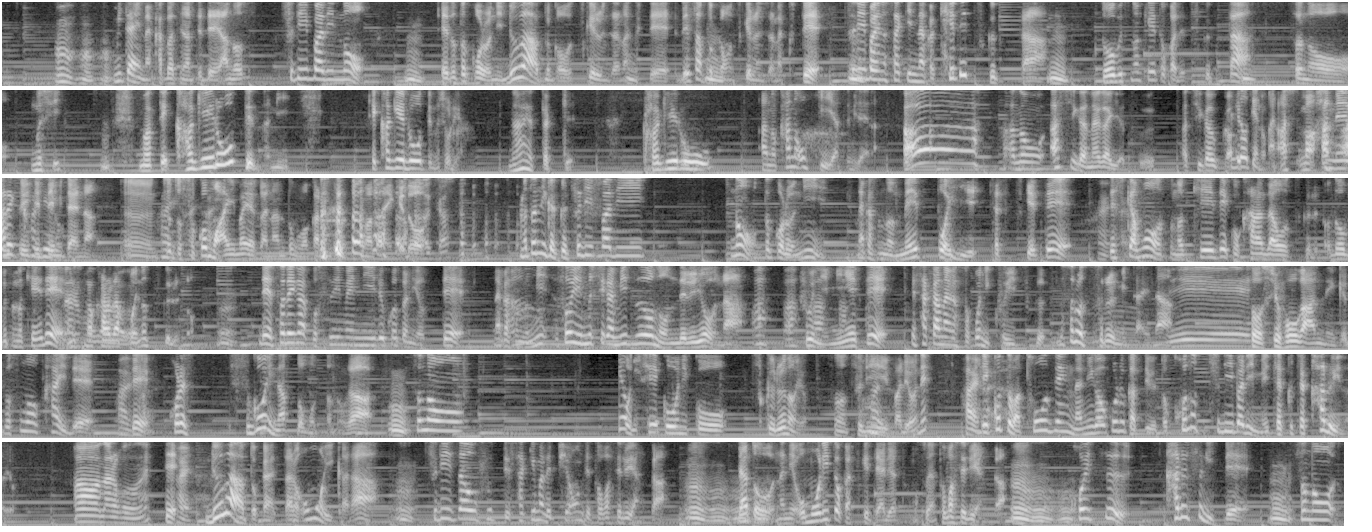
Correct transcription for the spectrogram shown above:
みたいな形になっててあの釣り針の、うん。えっとところにルアーとかをつけるんじゃなくてレサとかをつけるんじゃなくて、釣り針の先になんか毛で作った、うん。動物の毛とかで作った、うん。その虫待って、カゲロウって何？えカゲロウって虫おるやん。何やったっけ？カゲロウ。あの蚊の大きいやつみたいな。あああの、足が長いやつ？あ、違うか。羽ついててみたいな、うんい。ちょっとそこも曖昧やからなんともわからなくなってしまったんやけど、まあ、とにかく釣り針のところになんかその目っぽいやつつけてでしかも、もその毛でこう体を作ると。動物の毛で虫の体っぽいのを作ると。うん、でそれがこう水面にいることによってなんかそのみそういう虫が水を飲んでるようなああ風に見えてで魚がそこに食いつく。でそれを釣るみたいな、えー、そう手法があんねんけどその回ではいはい。でこれすごいなと思ったのがうん。そのように成功にこう作るのよ。その釣り針をね。はい。ってことは当然何が起こるかっていうとこの釣り針めちゃくちゃ軽いのよ。ああなるほどね。で、はい。はいルアーとかやったら重いからうん。釣り竿を振って先までピョンって飛ばせるやんか。うんうんうんであと何重りとかつけてやるやつもそうやん飛ばせるやんか。うんうんうん。こいつ軽すぎてうん。その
